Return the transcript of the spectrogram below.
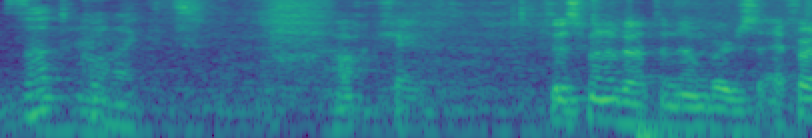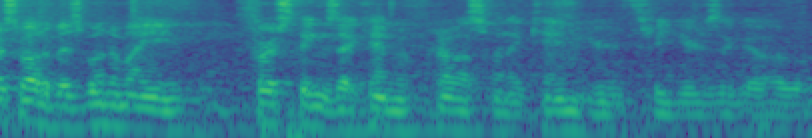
Is that correct? Okay. This one about the numbers. Uh, first of all, it was one of my first things I came across when I came here three years ago.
